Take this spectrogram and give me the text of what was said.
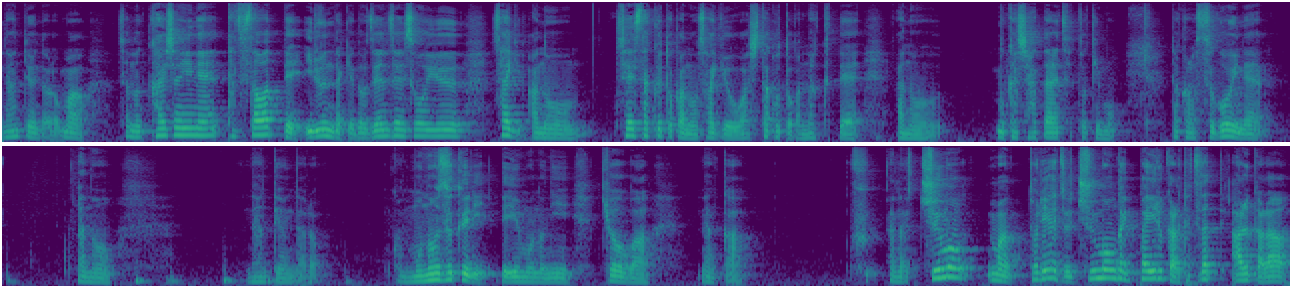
何て言うんだろう。まあその会社にね携わっているんだけど全然そういう作業あの制作とかの作業はしたことがなくてあの昔働いてた時も。だからすごいねあの何て言うんだろう。このものづくりっていうものに今日はなんかあの注文まあとりあえず注文がいっぱいいるから手伝ってあるから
